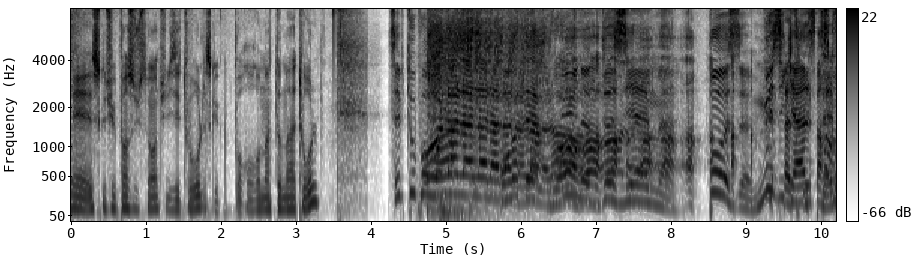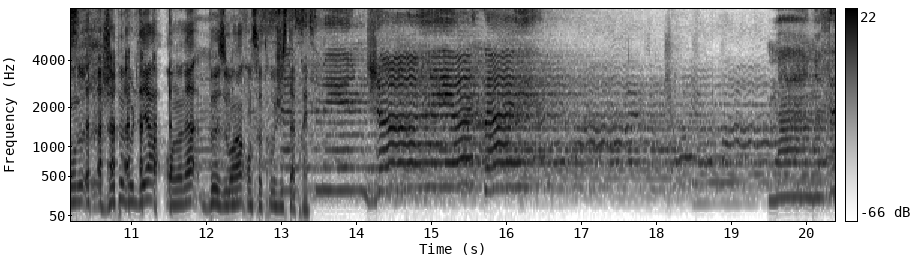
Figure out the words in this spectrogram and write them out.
Et est-ce que tu penses justement, tu disais tout roule, parce que pour Romain Thomas, tout roule? C'est tout pour moi. On va faire une deuxième pause musicale parce qu'on, je peux vous le dire, on en a besoin. On se retrouve juste après. My mother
